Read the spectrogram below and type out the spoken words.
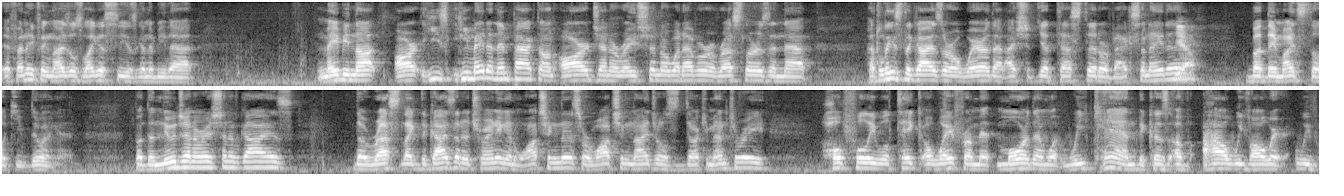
if anything, Nigel's legacy is going to be that. Maybe not our. He's he made an impact on our generation or whatever of wrestlers, in that at least the guys are aware that I should get tested or vaccinated. Yeah. but they might still keep doing it. But the new generation of guys, the rest, like the guys that are training and watching this or watching Nigel's documentary, hopefully will take away from it more than what we can because of how we've already we've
